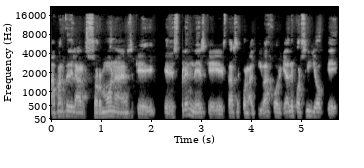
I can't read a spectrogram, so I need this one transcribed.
aparte de las hormonas que, desprendes, que estás con altibajos, ya de por sí yo, que,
